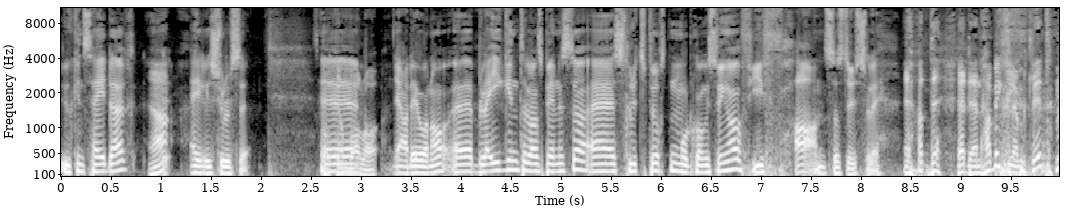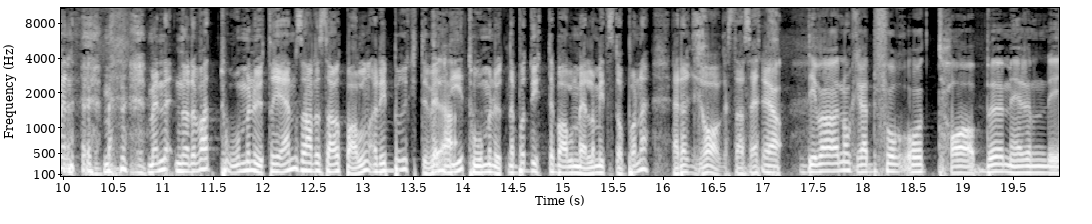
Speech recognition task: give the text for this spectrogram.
Ukens heid der. Ja. Eirik Schulze. Eh, ja, det gjorde nå. òg. Bleigen til Lars Binnestad. Eh, sluttspurten mot Kongsvinger. Fy faen, så stusslig. Ja, ja, den har vi glemt litt. Men, men, men når det var to minutter igjen, så hadde Start ballen. Og de brukte vel Ja. de to minuttene på å dytte ballen mellom midtstopperne. Det er det rareste jeg har sett. Ja. De var nok redd for å tape mer enn de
